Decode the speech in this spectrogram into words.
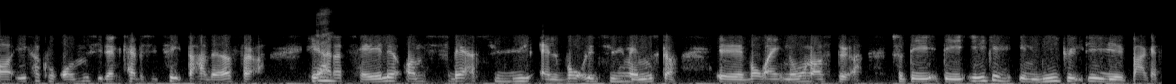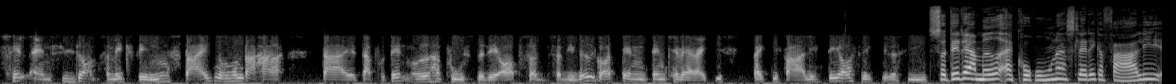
og ikke har kunne rummes i den kapacitet, der har været før. Her ja. er der tale om svært syge, alvorligt syge mennesker, øh, hvoraf nogen også dør. Så det, det er ikke en ligegyldig bagatel af en sygdom, som ikke findes. Der er ikke nogen, der har der, der på den måde har pustet det op, så, så vi ved godt, at den, den kan være rigtig, rigtig farlig. Det er også vigtigt at sige. Så det der med, at corona slet ikke er farlig,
